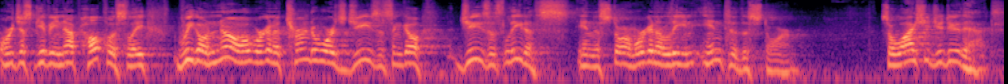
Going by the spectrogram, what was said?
or just giving up hopelessly, we go, no, we're going to turn towards Jesus and go, Jesus, lead us in the storm. We're going to lean into the storm. So why should you do that?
